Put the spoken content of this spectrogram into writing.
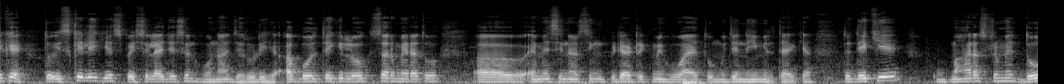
ठीक है? तो इसके लिए ये स्पेशलाइजेशन होना ज़रूरी है। अब बोलते हैं कि लोग, सर, मेरा तो एम एस नर्सिंग पीडियाट्रिक में हुआ है तो मुझे नहीं मिलता है क्या? तो देखिए, महाराष्ट्र में दो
